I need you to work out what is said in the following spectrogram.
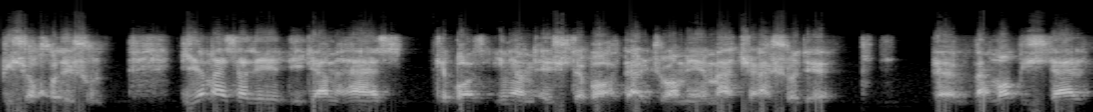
پیش خودشون. یه مسئله دیگه هم هست که باز این هم اشتباه در جامعه مطرح شده. و ما بیشتر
